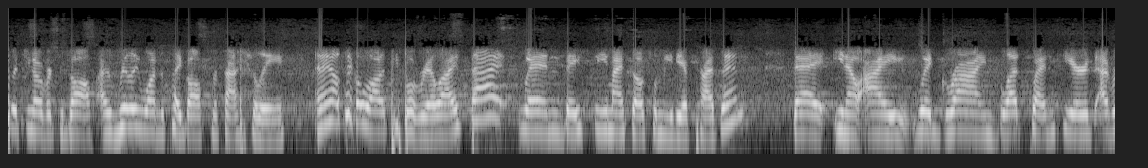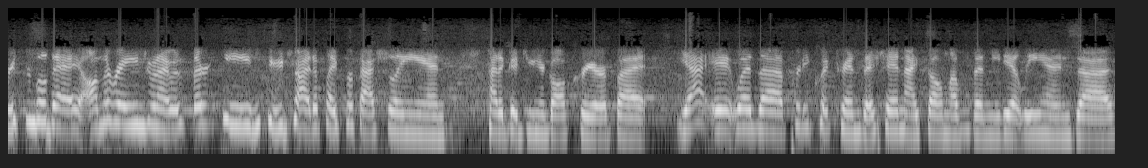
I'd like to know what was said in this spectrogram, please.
switching over to golf, I really wanted to play golf professionally. And I don't think a lot of people realize that when they see my social media presence that, you know, I would grind blood, sweat, and tears every single day on the range when I was 13 to try to play professionally and had a good junior golf career. But yeah, it was a pretty quick transition. I fell in love with it immediately and, uh,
